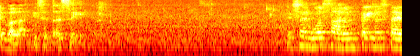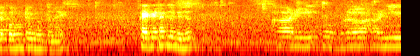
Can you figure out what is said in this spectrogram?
ते बघा दिसत असेल. ते सर्व सारण पहिलंच तयार करून ठेवलं होतं नाही काय काय टाकलं त्याच्यात? खारी खोबरं हळी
